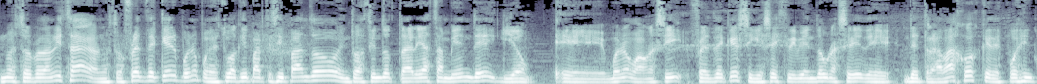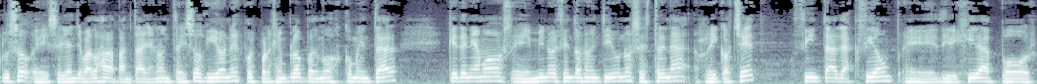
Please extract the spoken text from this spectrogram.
Nuestro protagonista, nuestro Fred Decker, bueno, pues estuvo aquí participando, haciendo tareas también de guion. Eh, bueno, aún así, Fred Decker siguiese escribiendo una serie de, trabajos que después incluso eh, serían llevados a la pantalla. Entre esos guiones, pues por ejemplo, podemos comentar que teníamos en 1991 se estrena Ricochet, cinta de acción dirigida por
